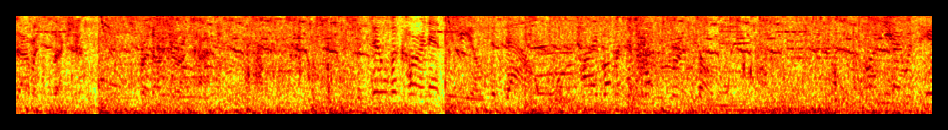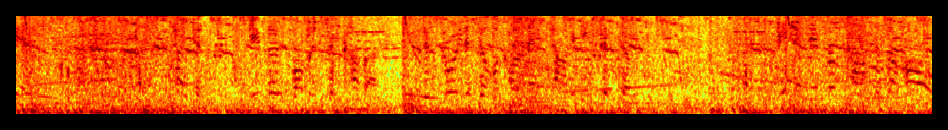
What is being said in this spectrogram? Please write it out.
Undamaged sections. Spread out your attack. The Silver Coronet's shields are down. TIE bombers are prepped for assault. Lucky I was here. Titan, give those bombers some cover. Destroy the Silver Coronet's targeting system. Hit a different part of the hull.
